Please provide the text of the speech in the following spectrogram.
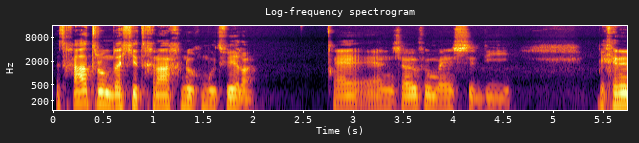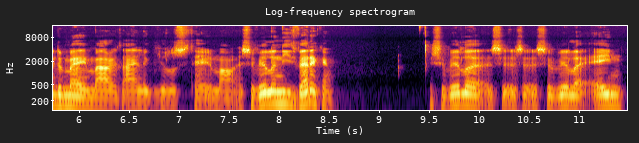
het gaat erom dat je het graag genoeg moet willen. En zoveel mensen die beginnen ermee, maar uiteindelijk willen ze het helemaal. En ze willen niet werken. Ze willen, ze, ze, ze willen één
